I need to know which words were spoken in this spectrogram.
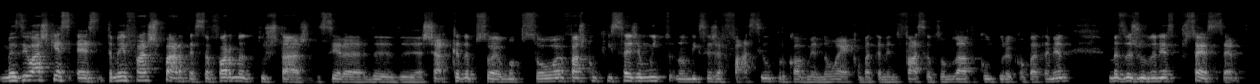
mas eu acho que é, é, também faz parte, essa forma de tu estás, de, ser a, de, de, achar que cada pessoa é uma pessoa, faz com que isso seja muito, não digo que seja fácil, porque obviamente não é completamente fácil, precisa mudar de cultura completamente, mas ajuda nesse processo, certo?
